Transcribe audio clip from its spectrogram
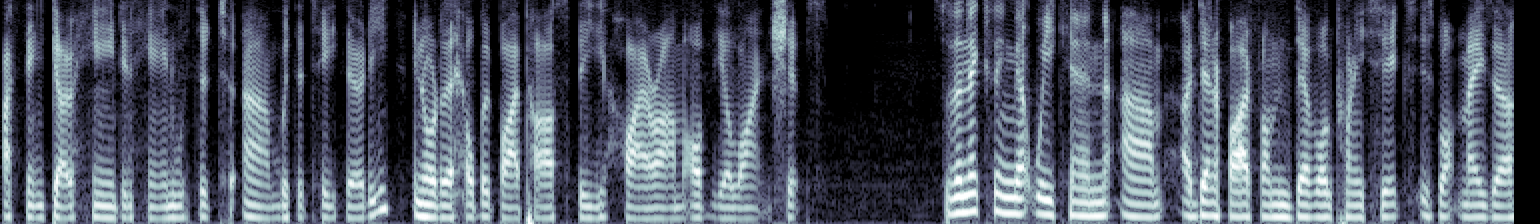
I think, go hand in hand with the um, with the T30 in order to help it bypass the higher arm of the Alliance ships. So the next thing that we can um, identify from Devlog 26 is what Mazer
